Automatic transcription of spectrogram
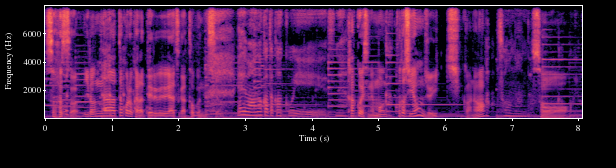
そうそう。いろんなところから出るやつが飛ぶんですよ。いやでもあの方かっこいいですね。かっこいいですね。もう今年41かな？あそうなんだ。そう。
